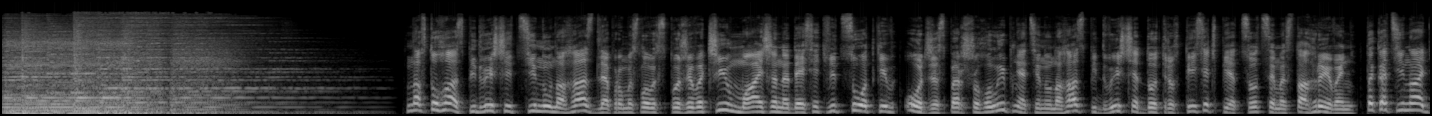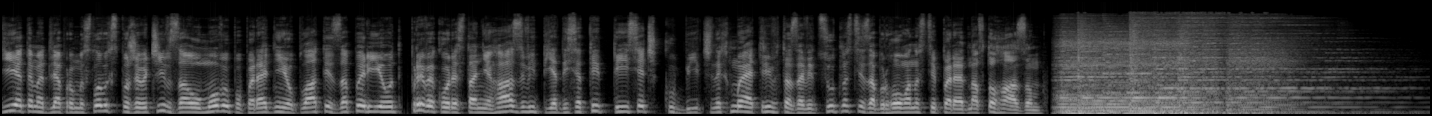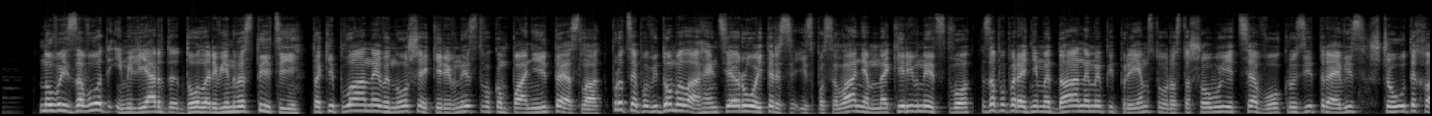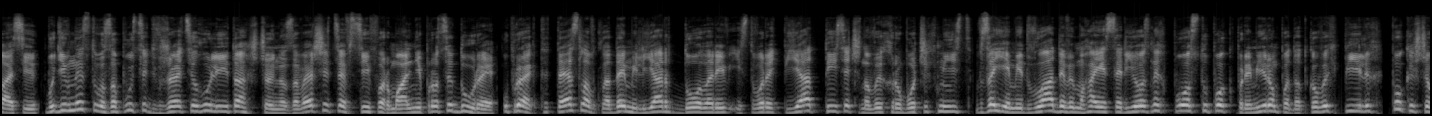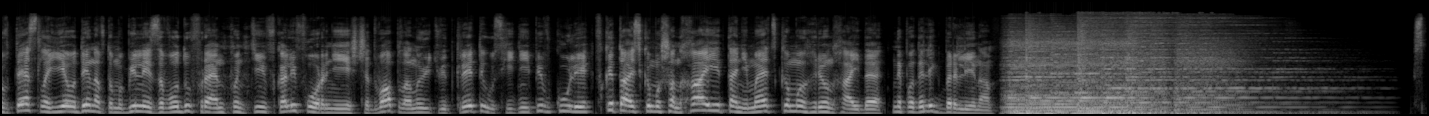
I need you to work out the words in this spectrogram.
Нафтогаз підвищить ціну на газ для промислових споживачів майже на 10%. Отже, з 1 липня ціну на газ підвищать до 3500-700 гривень. Така ціна діятиме для промислових споживачів за умови попередньої оплати за період при використанні газу від 50 тисяч кубічних метрів та за відсутності заборгованості перед Нафтогазом. Новий завод і мільярд доларів інвестицій. Такі плани виношує керівництво компанії Тесла. Про це повідомила агенція Reuters із посиланням на керівництво. За попередніми даними, підприємство розташовується в окрузі Тревіс, що у Техасі. Будівництво запустять вже цього літа. Щойно завершаться всі формальні процедури. У проект Тесла вкладе мільярд доларів і створить 5 тисяч нових робочих місць. Взаєм від влади вимагає серйозних поступок, приміром податкових пільг. Поки що в Тесла є один автомобільний завод у Френпонті в Каліфорнії. Ще два планують відкрити у східній півкулі, в китайському Шанхаї та німецькому Грюнхайде, неподалік Берліна.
